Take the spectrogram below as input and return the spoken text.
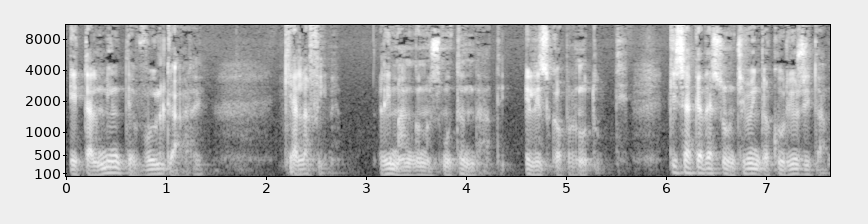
e talmente volgare che alla fine rimangono smutandati e li scoprono tutti. Chissà che adesso non ci venga curiosità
